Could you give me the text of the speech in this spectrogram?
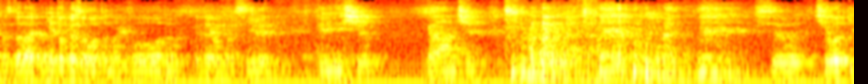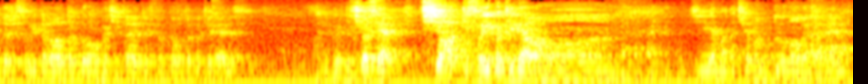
раздавать не только золото, но и воду, когда его просили, пищу, гамчи. Всё, чётки даже свои давал другому почитать, если у кого-то потерялись. Они говорят: "Ничего себе, чётки свои потерял". Демон, о чём он думал в это время?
